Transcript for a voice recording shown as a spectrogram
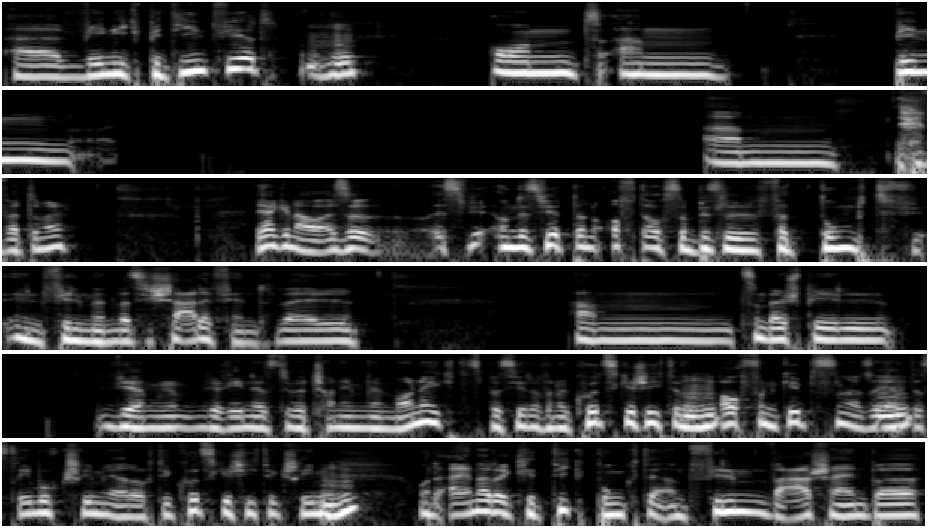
äh, wenig bedient wird. Mhm. Und ähm, bin ähm, warte mal. Ja, genau, also es und es wird dann oft auch so ein bisschen verdummt in Filmen, was ich schade finde, weil ähm, zum Beispiel, wir, haben, wir reden jetzt über Johnny Mnemonic, das basiert auf einer Kurzgeschichte, mhm. auch von Gibson. Also er hat mhm. das Drehbuch geschrieben, er hat auch die Kurzgeschichte geschrieben. Mhm. Und einer der Kritikpunkte am Film war scheinbar,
